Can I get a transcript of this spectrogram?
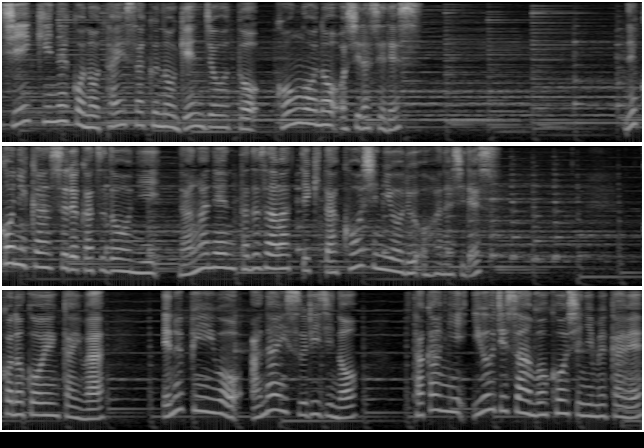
地域猫の対策の現状と今後のお知らせです。猫に関する活動に長年携わってきた講師によるお話です。この講演会は NPO アナイス理事の高木裕二さんを講師に迎え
